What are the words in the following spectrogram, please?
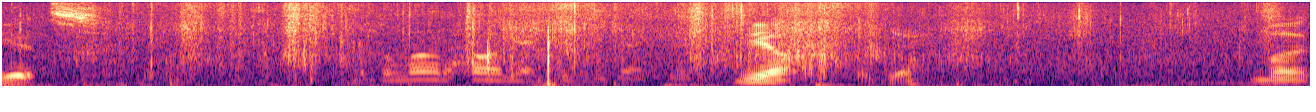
It's There's a lot of hog activity back there. Yeah. Okay. But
